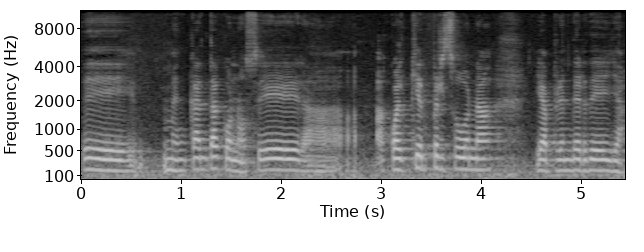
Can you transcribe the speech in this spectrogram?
Eh, me encanta conocer a, a cualquier persona y aprender de ella.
